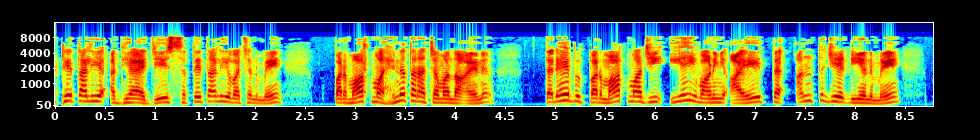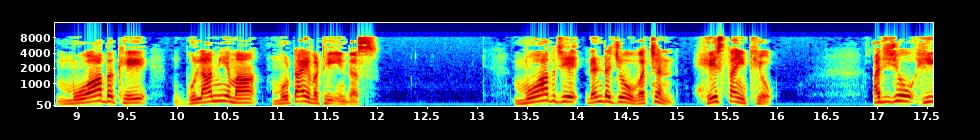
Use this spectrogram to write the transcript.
अठेतालीह अध्याय जे सतेतालीह वचन में परमात्मा हिन तरह चवन्दा आहिनि तड॒हिं बि परमात्मा जी इहा ई वाणी आहे त अंत जे ॾींहनि में मुआब खे ग़ुलामीअ मां मोटाए वठी ईंदसि मुआब जे ॾंड जो वचन हेसि ताईं थियो अॼु जो ही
